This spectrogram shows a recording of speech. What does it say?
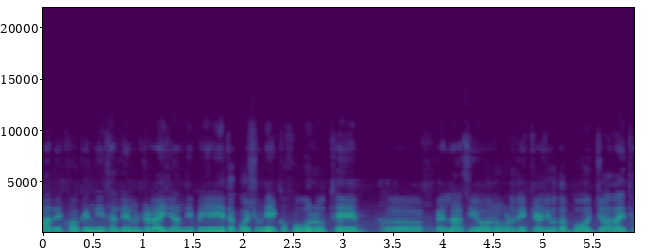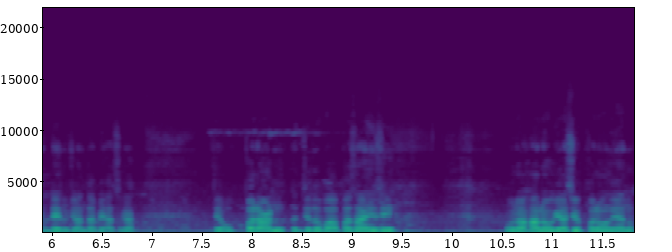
ਆ ਦੇਖੋ ਕਿੰਨੀ ਥੱਲੇ ਨੂੰ ਚੜਾਈ ਜਾਂਦੀ ਪਈ ਹੈ। ਇਹ ਤਾਂ ਕੁਛ ਵੀ ਨਹੀਂ, ਇੱਕ ਹੋਰ ਉੱਥੇ ਪਹਿਲਾਂ ਸੀ ਉਹ ਰੋਡ ਦੇਖਿਆ ਸੀ, ਉਹ ਤਾਂ ਬਹੁਤ ਜ਼ਿਆਦਾ ਹੀ ਥੱਲੇ ਨੂੰ ਜਾਂਦਾ ਪਿਆ ਸੀਗਾ। ਤੇ ਉੱਪਰ ਆਣ, ਜਦੋਂ ਵਾਪਸ ਆਏ ਸੀ, ਪੂਰਾ ਹਾਲ ਹੋ ਗਿਆ ਸੀ ਉੱਪਰ ਆਉਂਦਿਆਂ ਨੂੰ।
